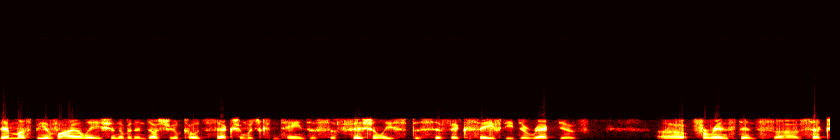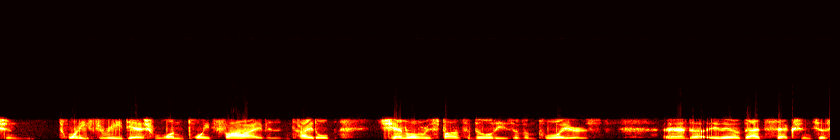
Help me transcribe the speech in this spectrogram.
there must be a violation of an industrial code section which contains a sufficiently specific safety directive. Uh, for instance, uh, section 23-1.5 is entitled General Responsibilities of Employers. And, uh, you know, that section just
